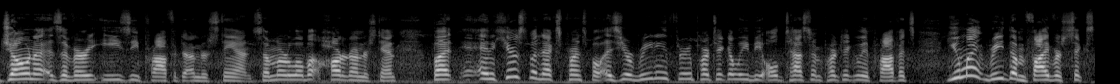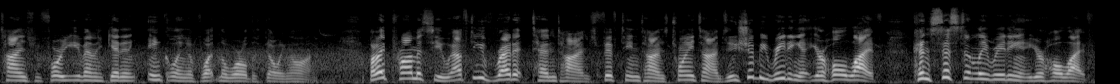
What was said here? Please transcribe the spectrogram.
Jonah is a very easy prophet to understand. Some are a little bit harder to understand. But, and here's the next principle as you're reading through, particularly the Old Testament, particularly the prophets, you might read them five or six times before you even get an inkling of what in the world is going on. But I promise you, after you've read it 10 times, 15 times, 20 times, you should be reading it your whole life, consistently reading it your whole life,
